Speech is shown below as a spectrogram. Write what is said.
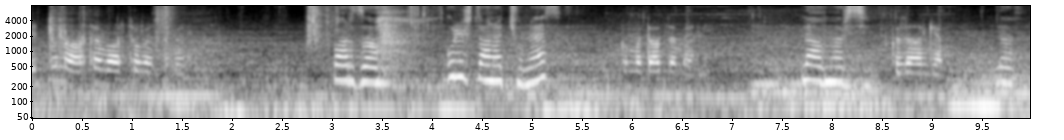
Այդ տունը արդեն վարձով են տվել։ Բարձա։ Ուրիշ ծանոթ չունես։ Կմտածեմ էլի։ Լավ, մերսի։ Կզանգեմ։ Լավ։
